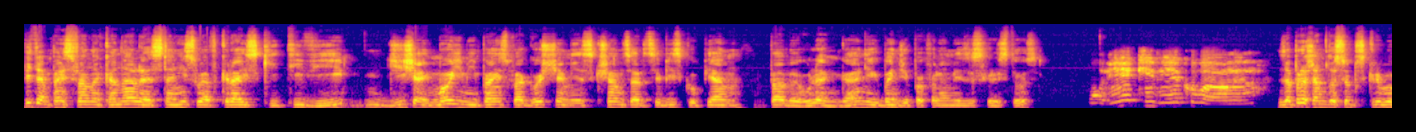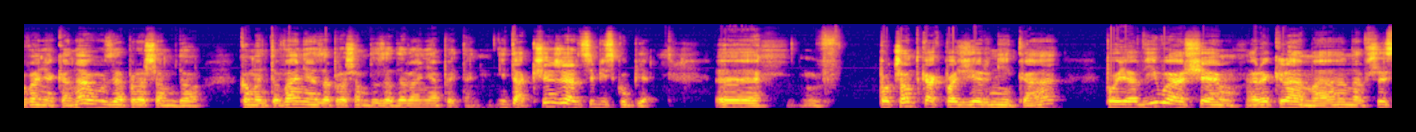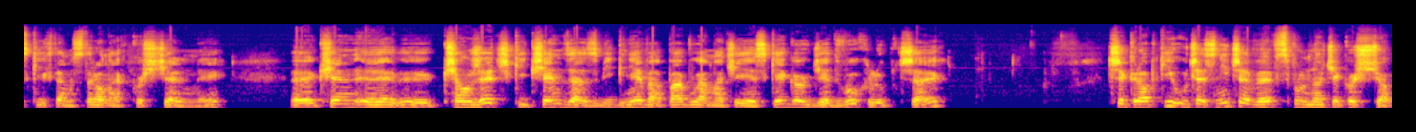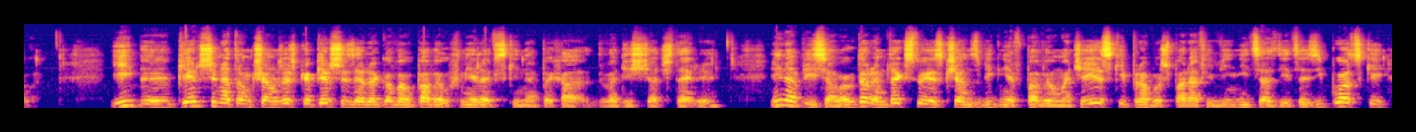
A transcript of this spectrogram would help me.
Witam Państwa na kanale Stanisław Krajski TV. Dzisiaj moim i Państwa gościem jest ksiądz arcybiskup Jan Paweł Lęga. Niech będzie pochwalony Jezus Chrystus. Wieki wieków. Amen. Zapraszam do subskrybowania kanału, zapraszam do komentowania, zapraszam do zadawania pytań. I tak, księże arcybiskupie, e, w początkach października pojawiła się reklama na wszystkich tam stronach kościelnych księ, e, e, książeczki księdza Zbigniewa Pawła Maciejewskiego, gdzie dwóch lub trzech, trzy kropki, uczestniczę we wspólnocie kościoła. I pierwszy na tą książeczkę, pierwszy zareagował Paweł Chmielewski na PH24 i napisał, autorem tekstu jest ksiądz Zbigniew Paweł Maciejewski, proboszcz parafii Winnica z diecezji płockiej.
